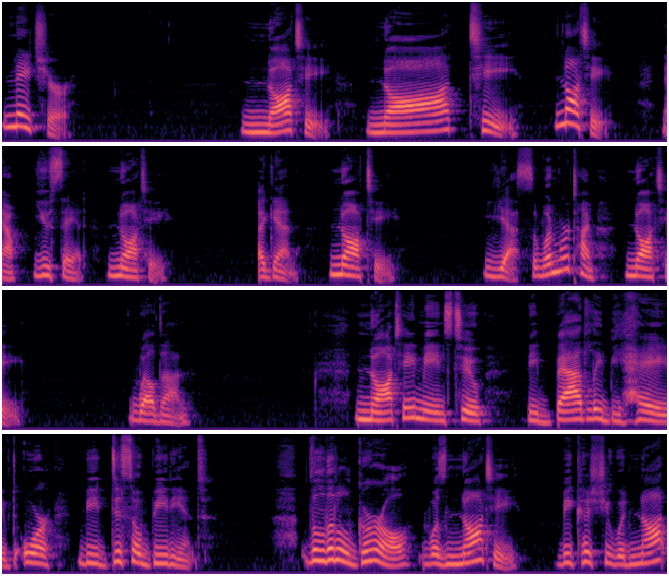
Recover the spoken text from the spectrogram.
Nature. Naughty, naughty, naughty. Now you say it naughty. Again, naughty. Yes, one more time naughty. Well done. Naughty means to be badly behaved or be disobedient. The little girl was naughty because she would not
